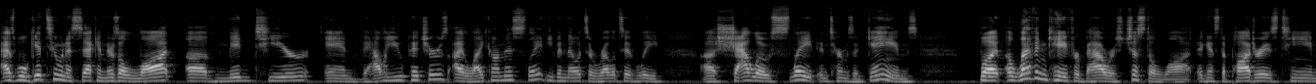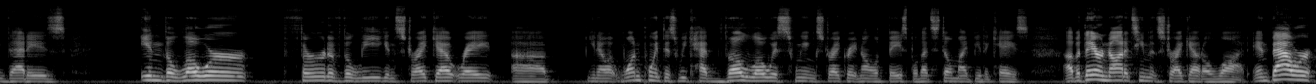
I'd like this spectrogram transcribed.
As we'll get to in a second, there's a lot of mid tier and value pitchers I like on this slate, even though it's a relatively uh, shallow slate in terms of games. But 11K for Bauer is just a lot against a Padres team that is in the lower third of the league in strikeout rate. Uh, you know, at one point this week had the lowest swinging strike rate in all of baseball. That still might be the case. Uh, but they are not a team that strike out a lot. And Bauer,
